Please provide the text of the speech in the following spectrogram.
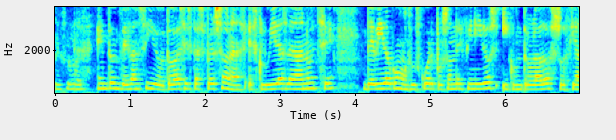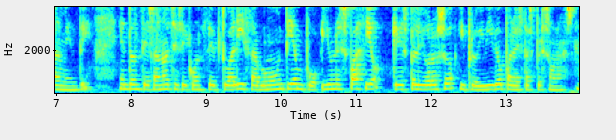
Entonces han sido todas estas personas excluidas de la noche debido a cómo sus cuerpos son definidos y controlados socialmente. Entonces la noche se conceptualiza como un tiempo y un espacio que es peligroso y prohibido para estas personas.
